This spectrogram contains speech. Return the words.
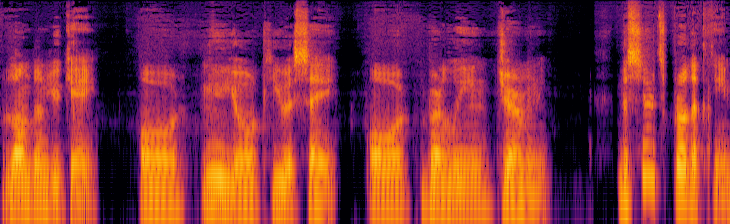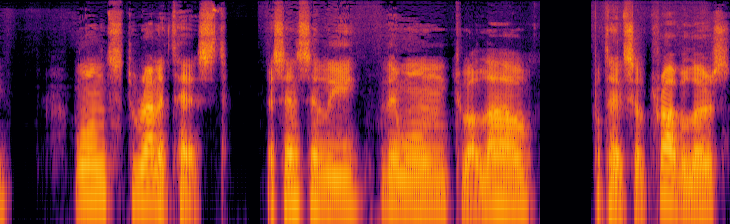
London, UK, or New York, USA, or Berlin, Germany. The search product team wants to run a test. Essentially, they want to allow potential travelers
